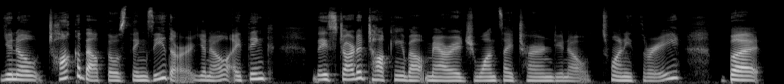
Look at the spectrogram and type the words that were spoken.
you know, talk about those things either. You know, I think they started talking about marriage once I turned, you know, 23. But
